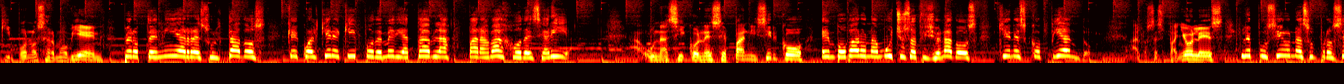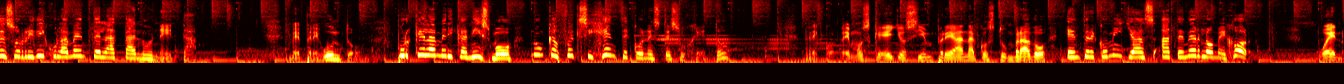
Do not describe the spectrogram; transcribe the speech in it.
Equipo no se armó bien, pero tenía resultados que cualquier equipo de media tabla para abajo desearía. Aún así, con ese pan y circo, embobaron a muchos aficionados, quienes copiando a los españoles le pusieron a su proceso ridículamente la tanoneta. Me pregunto, ¿por qué el americanismo nunca fue exigente con este sujeto? Recordemos que ellos siempre han acostumbrado, entre comillas, a tener lo mejor. Bueno,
